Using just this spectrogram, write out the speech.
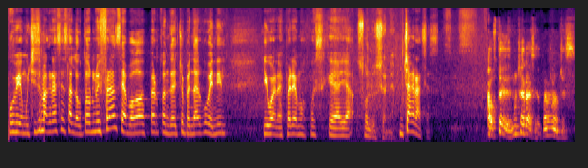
muy bien, muchísimas gracias al doctor Luis Francia, abogado experto en Derecho Penal Juvenil. Y bueno, esperemos pues que haya soluciones. Muchas gracias. A ustedes, muchas gracias. Buenas noches.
